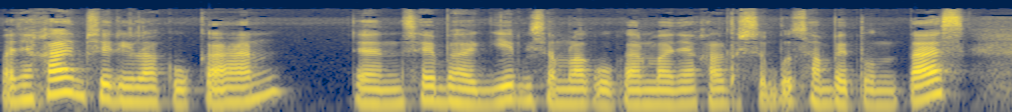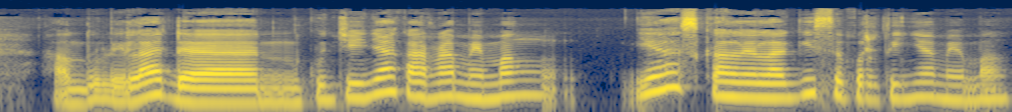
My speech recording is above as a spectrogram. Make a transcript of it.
banyak hal yang bisa dilakukan dan saya bahagia bisa melakukan banyak hal tersebut sampai tuntas. Alhamdulillah dan kuncinya karena memang ya sekali lagi sepertinya memang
